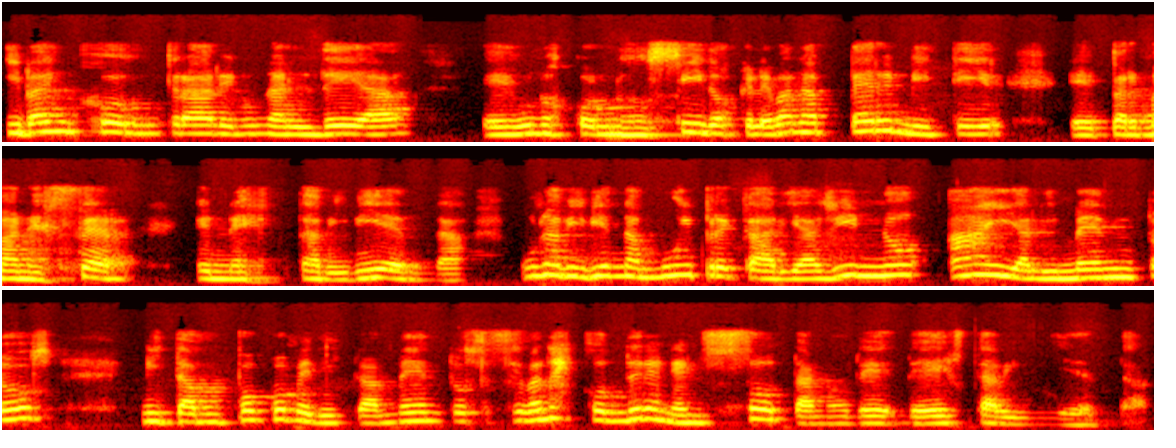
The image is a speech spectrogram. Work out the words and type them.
Y va a encontrar en una aldea eh, unos conocidos que le van a permitir eh, permanecer en esta vivienda, una vivienda muy precaria. Allí no hay alimentos ni tampoco medicamentos, se van a esconder en el sótano de, esta vivienda.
